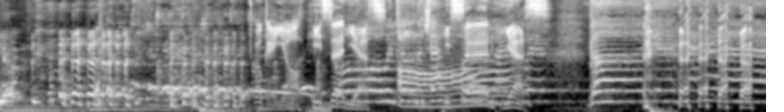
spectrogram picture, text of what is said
Yeah. Okay, y'all. He said yes. Into the chapel He said and yes.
